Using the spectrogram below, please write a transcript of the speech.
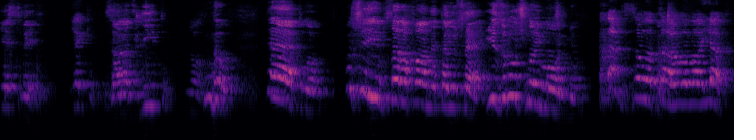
є вихід. Які? Зараз літо. Ну, Ну, тепло. Пошиїм сарафани та й усе. І зручно, модньо. Ха, золота голова, я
